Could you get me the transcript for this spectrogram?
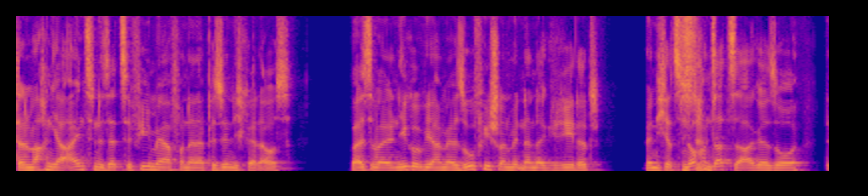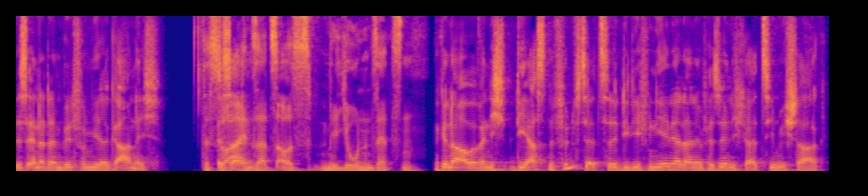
dann machen ja einzelne Sätze viel mehr von deiner Persönlichkeit aus. Weißt du, weil Nico, wir haben ja so viel schon miteinander geredet. Wenn ich jetzt noch einen Stimmt. Satz sage, so, das ändert dein Bild von mir gar nicht. Das ist so Es ein Satz aus Millionen Sätzen. Genau, aber wenn ich die ersten fünf Sätze, die definieren ja deine Persönlichkeit ziemlich stark.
